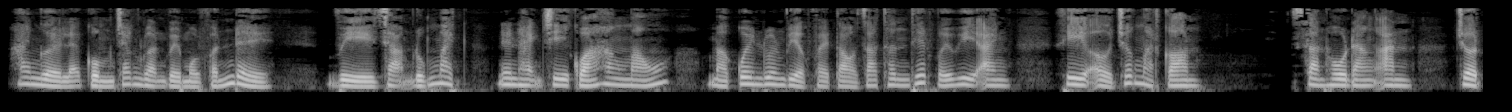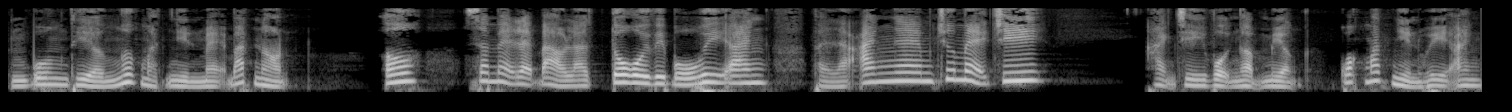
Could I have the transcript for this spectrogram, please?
Hai người lại cùng tranh luận về một vấn đề. Vì chạm đúng mạch Nên Hạnh Chi quá hăng máu Mà quên luôn việc phải tỏ ra thân thiết với Huy Anh Khi ở trước mặt con. San hô đang ăn, Chợt buông thìa ngước mặt nhìn mẹ bắt nọn. Ơ Sao mẹ lại bảo là tôi với bố Huy Anh Phải là anh em chứ mẹ Chi? Hạnh Chi vội ngậm miệng Quắc mắt nhìn Huy Anh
